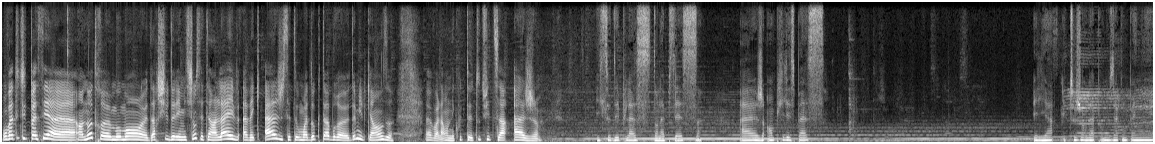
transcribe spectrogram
On va tout de suite passer à un autre moment d'archives de l'émission. C'était un live avec Age, c'était au mois d'octobre euh, 2015. Euh, voilà, on écoute tout de suite ça, Age. Il se déplace dans la pièce. Âge emplit l'espace. Elia est toujours là pour nous accompagner.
